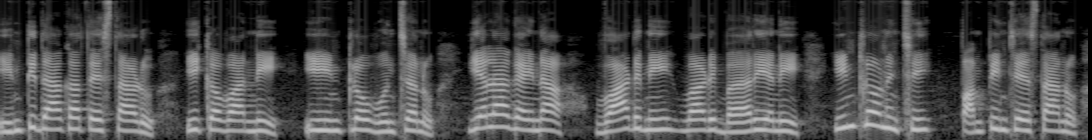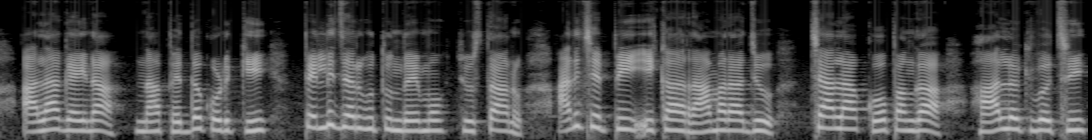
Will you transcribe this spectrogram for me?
ఇంటి దాకా తెస్తాడు. ఇక వాణ్ణి ఈ ఇంట్లో ఉంచను. ఎలాగైనా వాడిని వాడి భార్యని ఇంట్లో నుంచి పంపించేస్తాను. అలాగైనా నా పెద్ద కొడుక్కి పెళ్ళి జరుగుతుందేమో చూస్తాను అని చెప్పి ఇక రామరాజు చాలా కోపంగా హాల్లోకి వచ్చి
